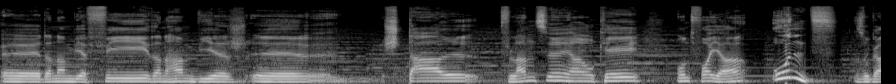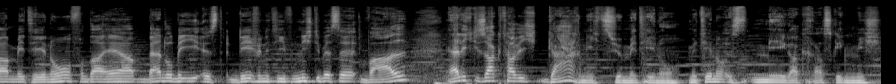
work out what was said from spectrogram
äh, dann haben wir Fee, dann haben wir äh, Stahlpflanze, ja okay, und Feuer und sogar Meteno. Von daher, Bandleby ist definitiv nicht die beste Wahl. Ehrlich gesagt habe ich gar nichts für Meteno. Meteno ist mega krass gegen mich.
